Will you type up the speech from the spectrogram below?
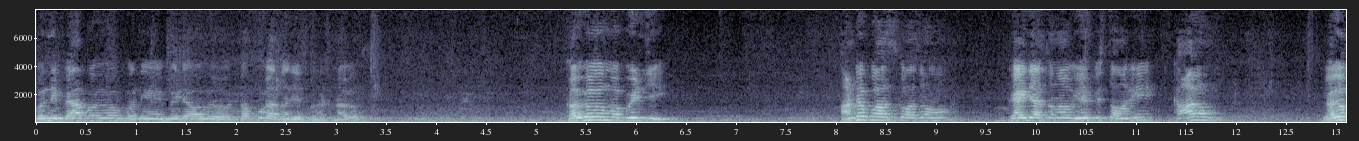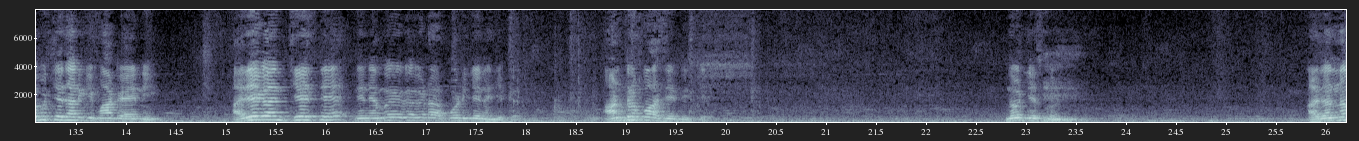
కొన్ని పేపర్లు కొన్ని మీడియా వాళ్ళు తప్పుగా అర్థం చేసుకున్నట్టున్నారు. కవిగమ్మ బ్రిడ్జి అండర్ పాస్ కోసం ట్రై చేస్తున్నాం ఏపిస్తామని కాలం వెగపుచ్చేదానికి మాట అవన్నీ అదే కానీ చేస్తే నేను ఎమ్మెల్యేగా కూడా పోటీ చేయనని చెప్పాను అండర్ పాస్ చేపిస్తే. నోట్ చేసుకోండి. అదన్నా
